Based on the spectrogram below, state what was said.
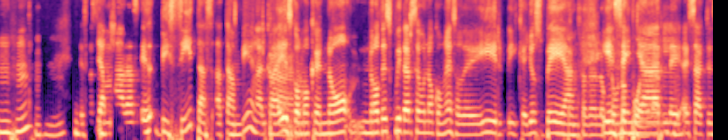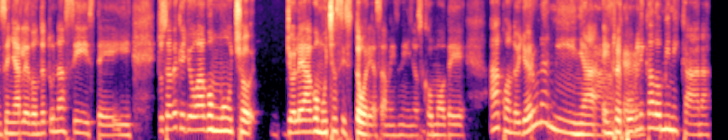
Esas llamadas, eh, visitas también al país, como que no, no descuidarse uno con eso, de ir y que ellos vean y enseñarle, exacto, enseñarle dónde tú naciste. Y tú sabes que yo hago mucho, yo le hago muchas historias a mis niños, como de, ah, cuando yo era una niña ah, en República Dominicana,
